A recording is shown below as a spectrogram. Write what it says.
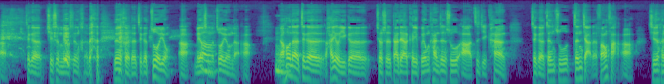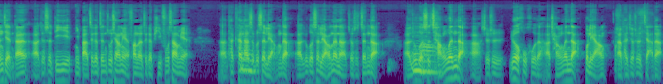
啊，这个其实没有任何的 任何的这个作用啊，没有什么作用的啊。然后呢，这个还有一个就是大家可以不用看证书啊，自己看这个珍珠真假的方法啊，其实很简单啊，就是第一，你把这个珍珠项链放在这个皮肤上面啊，它看它是不是凉的啊，如果是凉的呢，就是真的啊，如果是常温的啊，就是热乎乎的啊，常温的不凉啊，它就是假的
